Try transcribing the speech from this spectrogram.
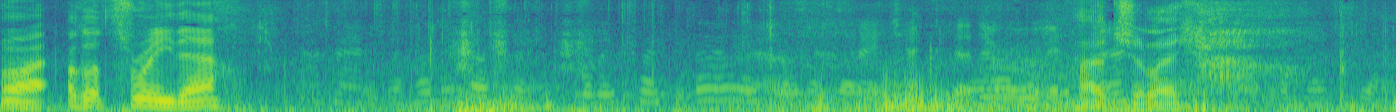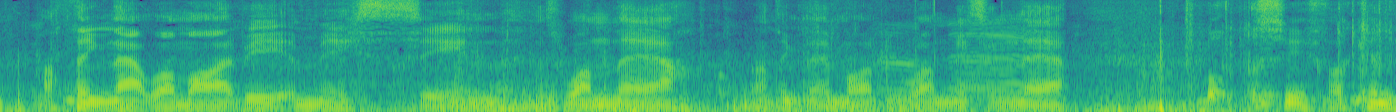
All right, I've got three there. Actually, I think that one might be missing. There's one there. I think there might be one missing there. Let's see if I can.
